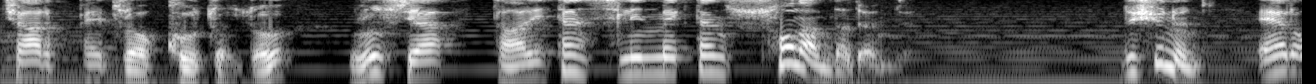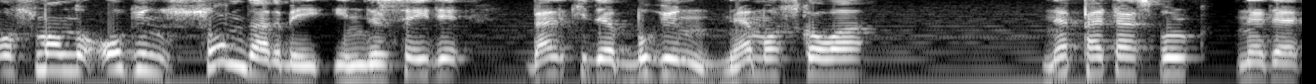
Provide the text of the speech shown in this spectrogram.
Çar Petro kurtuldu, Rusya tarihten silinmekten son anda döndü. Düşünün, eğer Osmanlı o gün son darbeyi indirseydi belki de bugün ne Moskova, ne Petersburg ne de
